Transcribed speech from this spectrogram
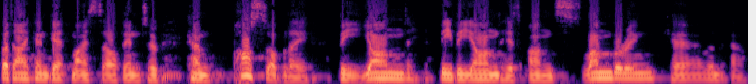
that I can get myself into can possibly beyond, be beyond his unslumbering care and help.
